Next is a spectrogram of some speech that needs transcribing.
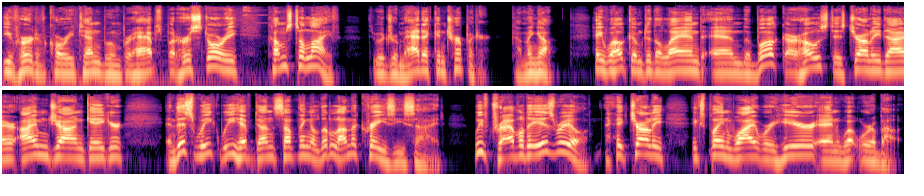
You've heard of Corrie ten Boom, perhaps, but her story comes to life through a dramatic interpreter coming up. Hey, welcome to The Land and the Book. Our host is Charlie Dyer. I'm John Gauger, and this week we have done something a little on the crazy side. We've traveled to Israel. Hey, Charlie, explain why we're here and what we're about.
